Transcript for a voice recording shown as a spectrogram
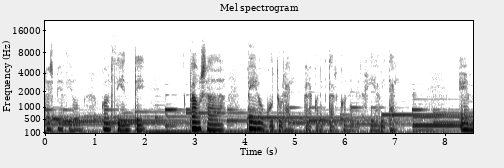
respiración consciente, pausada, pero gutural para conectar con energía vital. Em,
